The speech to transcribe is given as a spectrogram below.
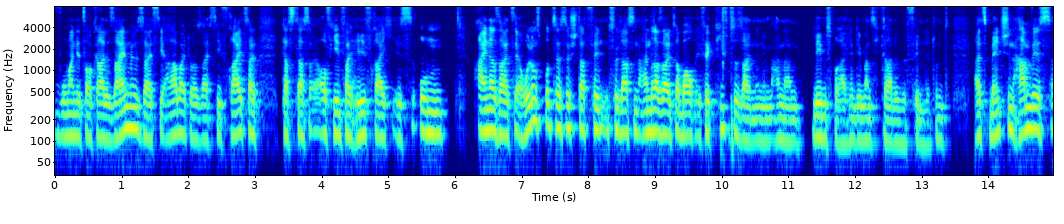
wo man jetzt auch gerade sein will, sei es die Arbeit oder sei es die Freizeit, dass das auf jeden Fall hilfreich ist, um einerseits Erholungsprozesse stattfinden zu lassen, andererseits aber auch effektiv zu sein in dem anderen Lebensbereich, in dem man sich gerade befindet. Und als Menschen haben wir es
